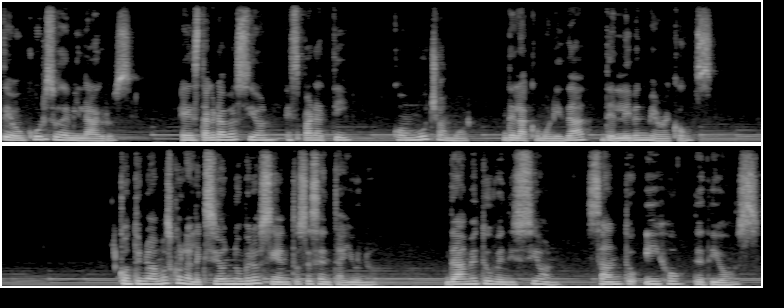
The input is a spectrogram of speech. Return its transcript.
de un curso de milagros. Esta grabación es para ti, con mucho amor, de la comunidad de Living Miracles. Continuamos con la lección número 161. Dame tu bendición, Santo Hijo de Dios.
